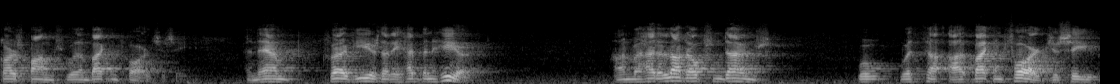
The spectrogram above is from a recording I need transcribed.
correspondence with him back and forwards, you see. And then 12 years that he had been here. And we had a lot of ups and downs with, with uh, uh, back and forwards, you see,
